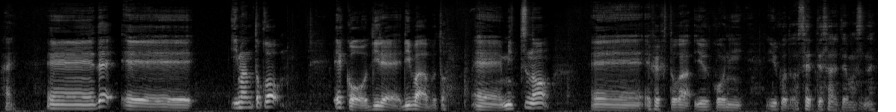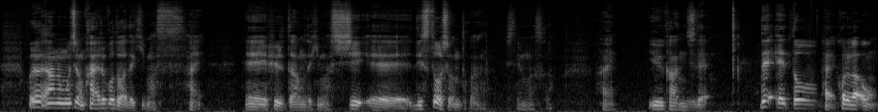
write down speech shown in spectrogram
はい。えー、で、えー、今んとこエコーディレイリバーブと、えー、3つのえー、エフェクトが有効にいうことが設定されてますね。これあのもちろん変えることはできます。はい、えー、フィルターもできますし、えー、ディストーションとかしてみますか。はい。いう感じで。でえっ、ー、と、はい、これがオン。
